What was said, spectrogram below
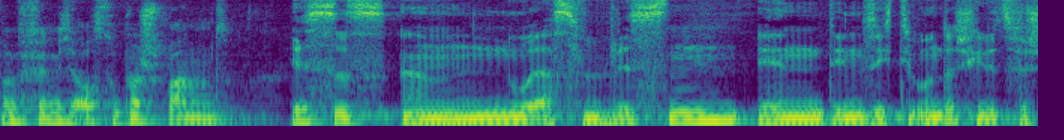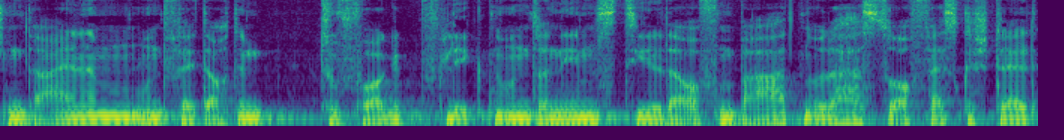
und finde ich auch super spannend. Ist es ähm, nur das Wissen, in dem sich die Unterschiede zwischen deinem und vielleicht auch dem zuvor gepflegten Unternehmensstil da offenbarten? Oder hast du auch festgestellt,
